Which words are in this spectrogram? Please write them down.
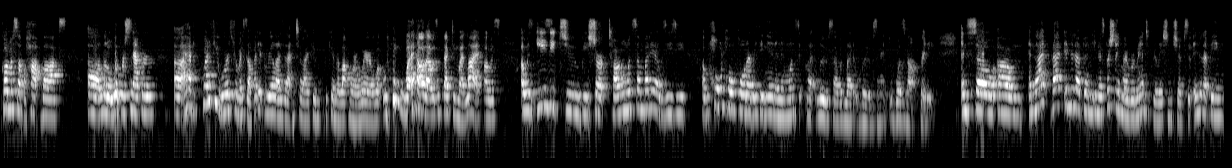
I called myself a hot box, a little whippersnapper uh, I had quite a few words for myself. I didn't realize that until I came, became a lot more aware of what, what, how that was affecting my life. I was, I was easy to be sharp tongued with somebody. I was easy. I would hold, hold, hold everything in, and then once it let loose, I would let it loose, and it was not pretty. And so, um, and that that ended up in, you know, especially in my romantic relationships, it ended up being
